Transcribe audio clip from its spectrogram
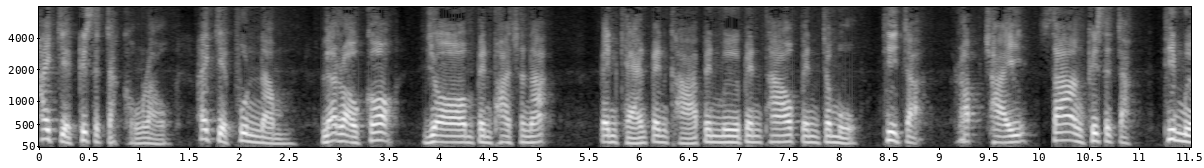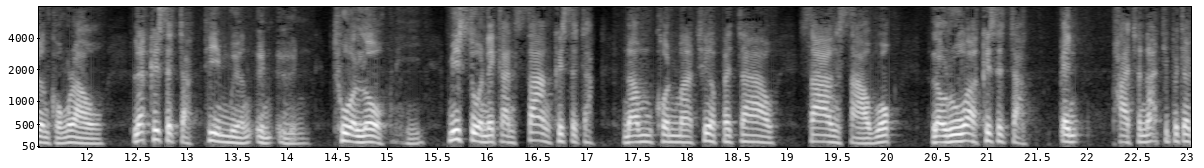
ให้เกียรติคริสตจักรของเรา ให้เกียรติผู้นำและเราก็ยอมเป็นภาชนะ เป็นแขนเป็นขาเป็นมือเป็นเท้าเป็นจมูก ที่จะรับใช้สร้างคริสตจักรที่เมืองของเรา และคริสตจักรที่เมืองอื่นๆ ทั่วโลกนี้ มีส่วนในการสร้างคริสตจักรนำคนมาเชื่อพระเจ้า สร้างสาวก เรารู้ว่าคริสตจักรเป็นภาชนะที่พระเจ้า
